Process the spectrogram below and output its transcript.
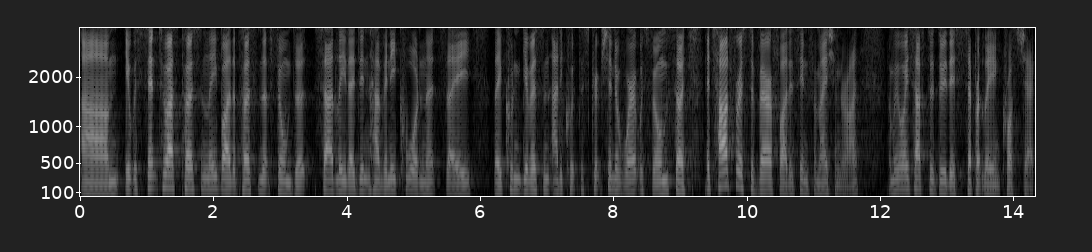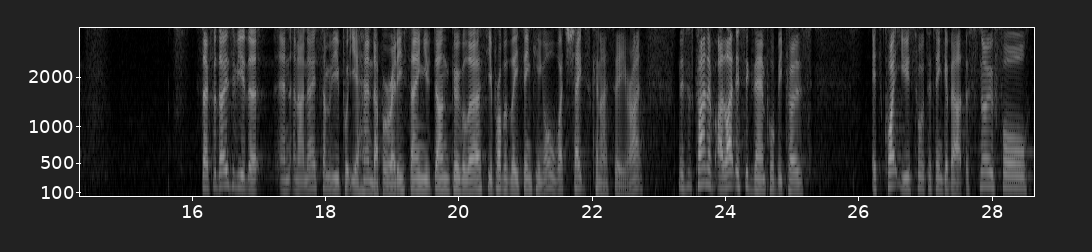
Um, it was sent to us personally by the person that filmed it. Sadly, they didn't have any coordinates. They they couldn't give us an adequate description of where it was filmed. So it's hard for us to verify this information, right? And we always have to do this separately and cross check. So for those of you that, and, and I know some of you put your hand up already saying you've done Google Earth, you're probably thinking, oh, what shapes can I see, right? This is kind of, I like this example because it's quite useful to think about the snowfall,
